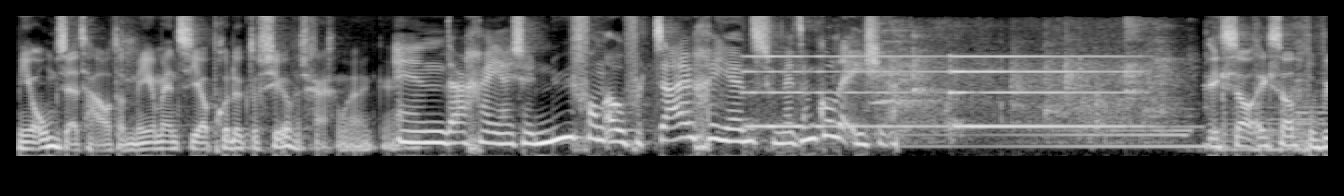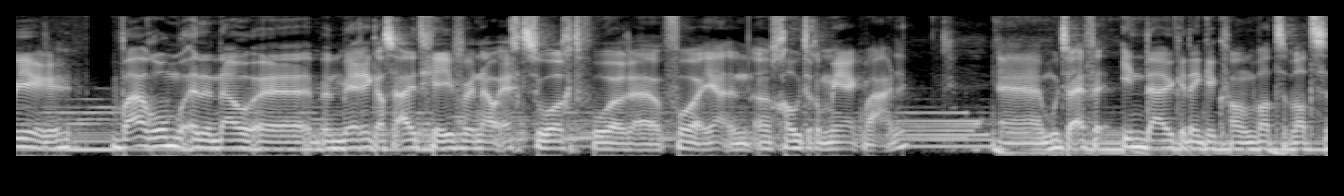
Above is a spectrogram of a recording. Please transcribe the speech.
meer omzet haalt? Dat meer mensen jouw product of service gaan gebruiken? En daar ga jij ze nu van overtuigen, Jens, met een Ik zal, ik zal het proberen. waarom eh, nou eh, een merk als uitgever nou echt zorgt voor, eh, voor ja, een, een grotere merkwaarde. Moeten we even induiken, denk ik, van wat, wat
